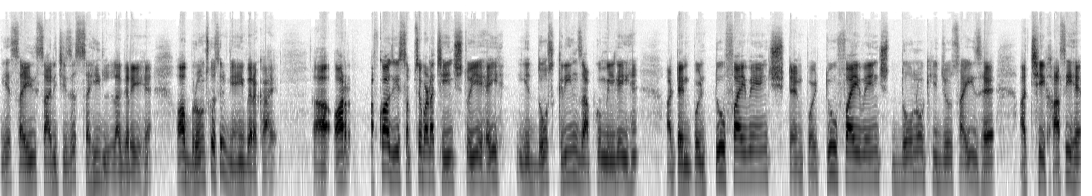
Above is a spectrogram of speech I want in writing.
ये सही सारी चीज़ें सही लग रही है। और ब्रोन्स को सिर्फ़ यहीं पे रखा है। Uh, और ऑफकोर्स ये सबसे बड़ा चेंज तो ये है ही। ये दो स्क्रीन्स आपको मिल गई हैं। Ten point two five inch ten point two five inch दोनों की जो साइज़ है, अच्छी खासी है।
